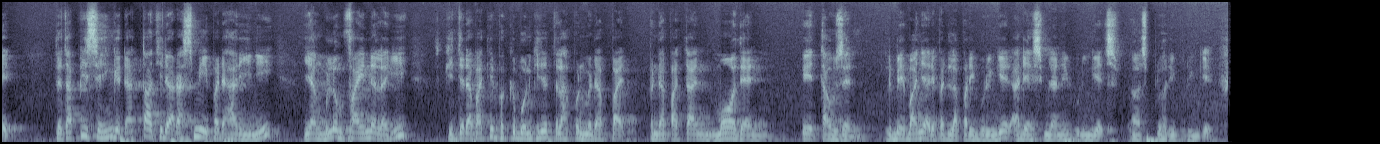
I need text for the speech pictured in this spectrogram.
Tetapi sehingga data tidak rasmi pada hari ini yang belum final lagi, kita dapati pekebun kita telah pun mendapat pendapatan more than 8,000. Lebih banyak daripada RM8,000, ada yang RM9,000, RM10,000.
